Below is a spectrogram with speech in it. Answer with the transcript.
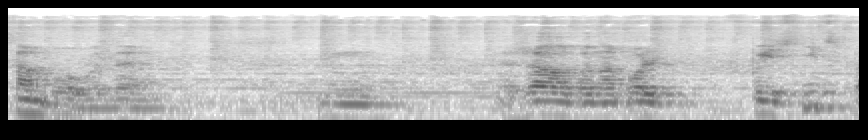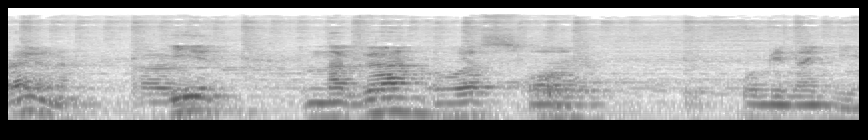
Стамбова, да. Жалоба на боль в пояснице, правильно? И нога у вас Обе. обе ноги.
